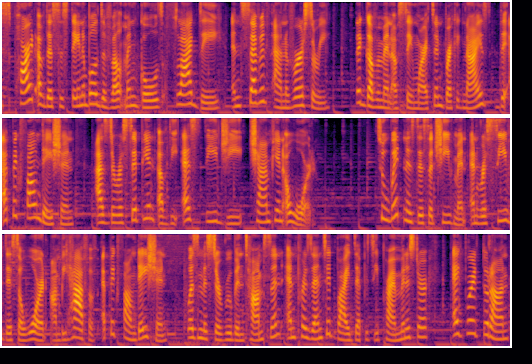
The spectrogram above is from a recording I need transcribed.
as part of the Sustainable Development Goals Flag Day and 7th anniversary, the government of St. Martin recognized the EPIC Foundation as the recipient of the SDG Champion Award. To witness this achievement and receive this award on behalf of EPIC Foundation was Mr. Ruben Thompson and presented by Deputy Prime Minister Egbert Doran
